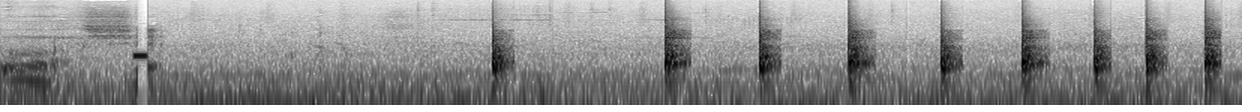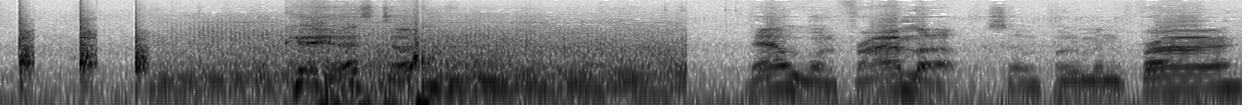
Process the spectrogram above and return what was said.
Oh, shit. Okay, that's done. Now we want to fry them up. So we put them in the fryer.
